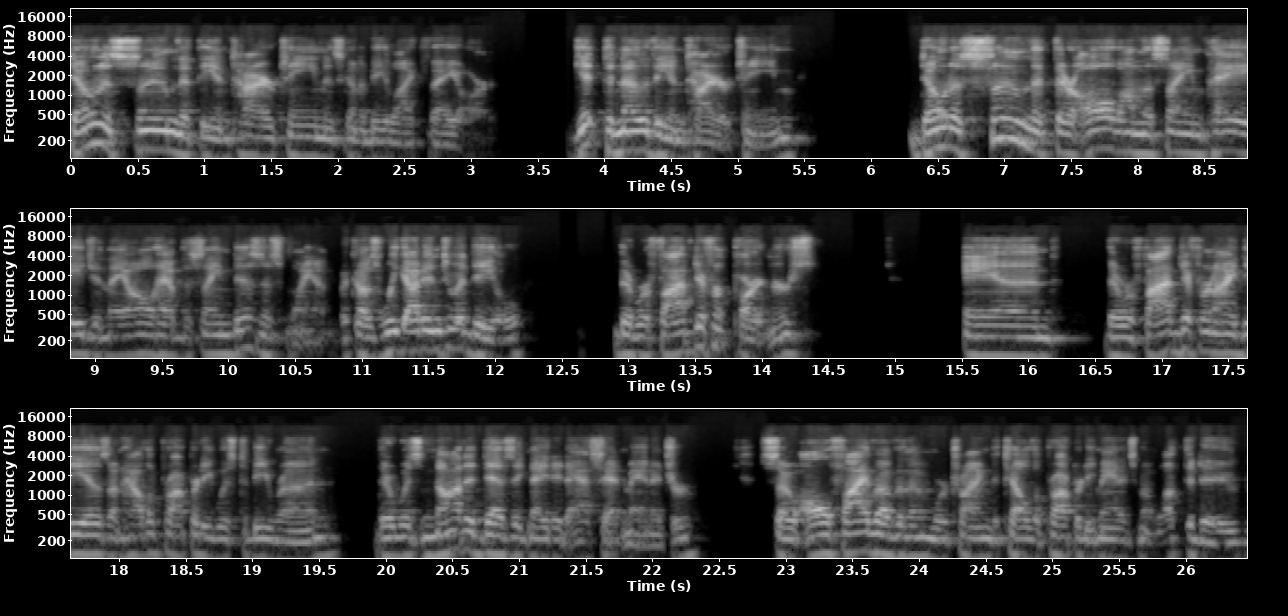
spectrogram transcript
don't assume that the entire team is going to be like they are. Get to know the entire team. Don't assume that they're all on the same page and they all have the same business plan because we got into a deal. There were five different partners and there were five different ideas on how the property was to be run. There was not a designated asset manager. So all five of them were trying to tell the property management what to do.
